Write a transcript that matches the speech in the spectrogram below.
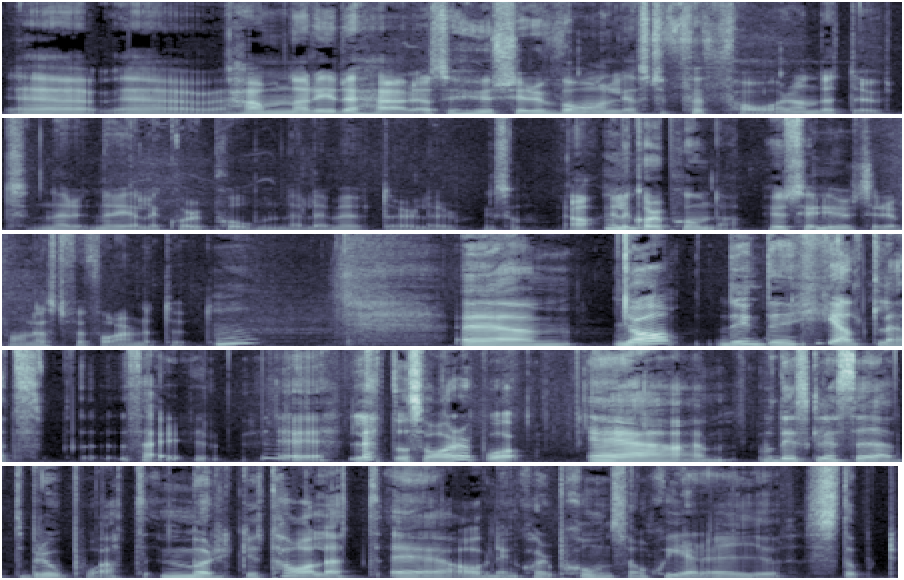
eh, eh, hamnar i det här. Alltså hur ser det vanligaste förfarandet ut när, när det gäller korruption eller mutor eller, liksom, ja, mm. eller korruption då? Hur ser, hur ser det vanligaste förfarandet ut? Mm. Eh, ja, det är inte helt lätt, här, eh, lätt att svara på. Eh, och det skulle jag säga att det beror på att mörkertalet eh, av den korruption som sker är ju stort.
